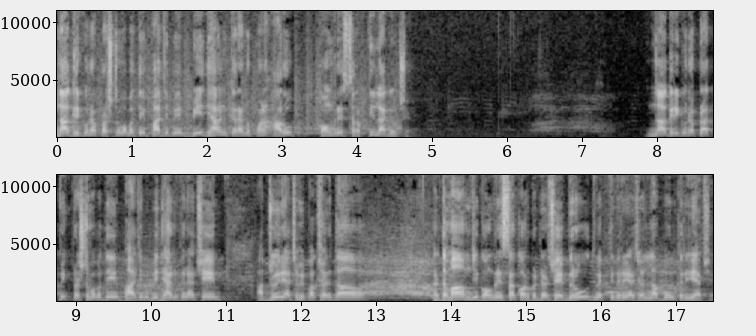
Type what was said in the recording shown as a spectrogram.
નાગરિકોના પ્રશ્નો બાબતે ભાજપે બેધ્યાન કરવાનો પણ આરોપ કોંગ્રેસ તરફથી લાગ્યો છે. નાગરિકોના પ્રાથમિક પ્રશ્નો બાબતે ભાજપે બેધ્યાન કર્યા છે. આપ જોઈ રહ્યા છો વિપક્ષના નેતા તમામ જે કોંગ્રેસના કોર્પોરેટર છે, વિરોધ વ્યક્ત કરી રહ્યા છે, અલ્લાહ બોલ કરી રહ્યા છે.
